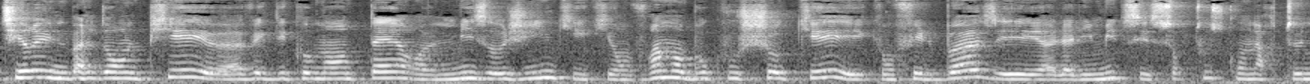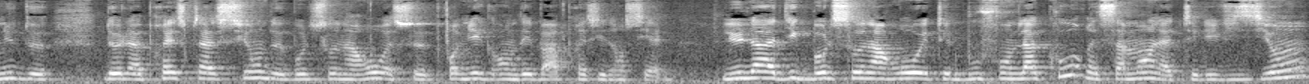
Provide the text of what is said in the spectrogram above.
tiré une balle dans le pied euh, avec des commentaires misogynes qui, ont vraiment beaucoup choqué et qui ont fait le buzz. Et à la limite, c'est surtout ce qu'on a retenu de la prestation de Bolsonaro à ce premier grand débat présidentiel. Lula a dit que Bolsonaro était le bouffon de la cour récemment à la télévision.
